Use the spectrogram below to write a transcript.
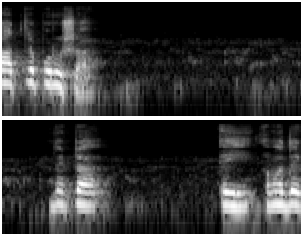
মাত্র পুরুষা। যেটা এই আমাদের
